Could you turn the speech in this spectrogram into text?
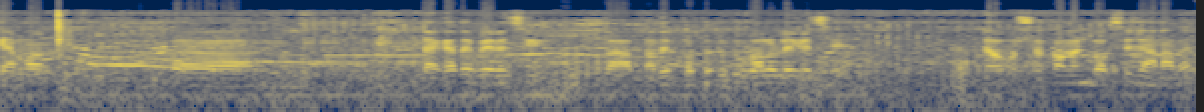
কেমন দেখাতে পেরেছি বা আপনাদের কতটুকু ভালো লেগেছে, এটা অবশ্যই কমেন্ট বক্সে জানাবেন।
